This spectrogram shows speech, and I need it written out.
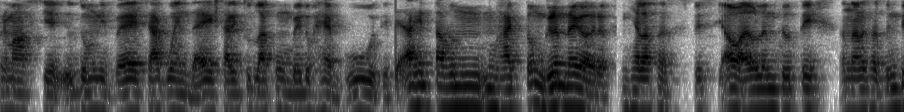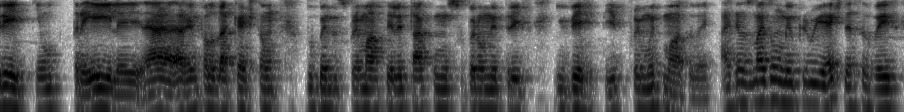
Supremacia do Universo, a Gwen 10, estarem tudo lá com o bem do reboot. A gente tava num, num, hype tão grande, né, galera? Em relação a esse especial, aí eu lembro de eu ter analisado bem direitinho o trailer, né? A gente falou da questão do bem do Supremacia, ele tá com o Super Omnitrix invertido, foi muito massa, velho. Aí temos mais um Milk React, dessa vez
